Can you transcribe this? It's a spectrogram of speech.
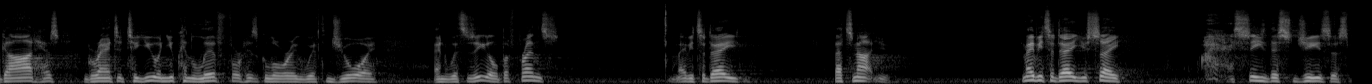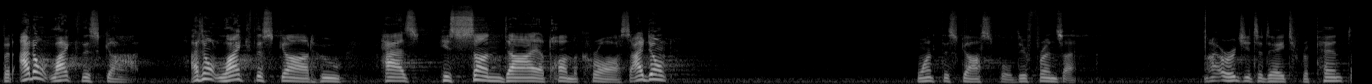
God has granted to you, and you can live for His glory with joy and with zeal. But, friends, maybe today that's not you. Maybe today you say, I see this Jesus, but I don't like this God. I don't like this God who has his son die upon the cross. I don't want this gospel. Dear friends, I, I urge you today to repent.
